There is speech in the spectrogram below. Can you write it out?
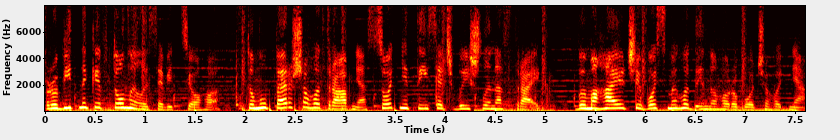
Робітники втомилися від цього, тому 1 травня сотні тисяч вийшли на страйк, вимагаючи восьмигодинного робочого дня.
